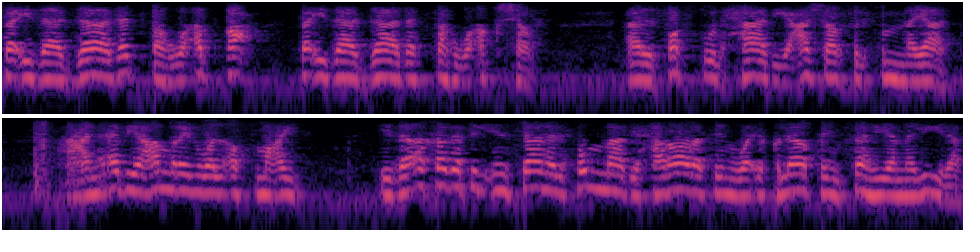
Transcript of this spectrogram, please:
فإذا زادت فهو أبقع فإذا زادت فهو أقشر. الفصل الحادي عشر في الحميات. عن أبي عمرو والأصمعي. إذا أخذت الإنسان الحمى بحرارة وإقلاق فهي مليلة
